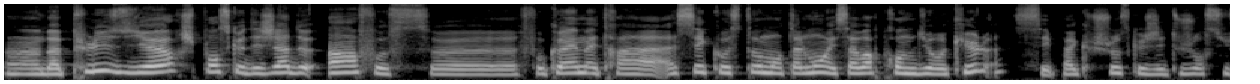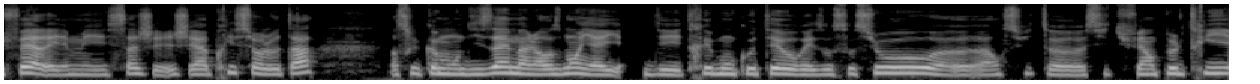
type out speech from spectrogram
Bah, plusieurs. Je pense que déjà de 1, faut se faut quand même être assez costaud mentalement et savoir prendre du recul. C'est pas quelque chose que j'ai toujours su faire et mais ça j'ai j'ai appris sur le tas. Parce que comme on disait, malheureusement, il y a des très bons côtés aux réseaux sociaux, ensuite, si tu fais un peu le tri,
